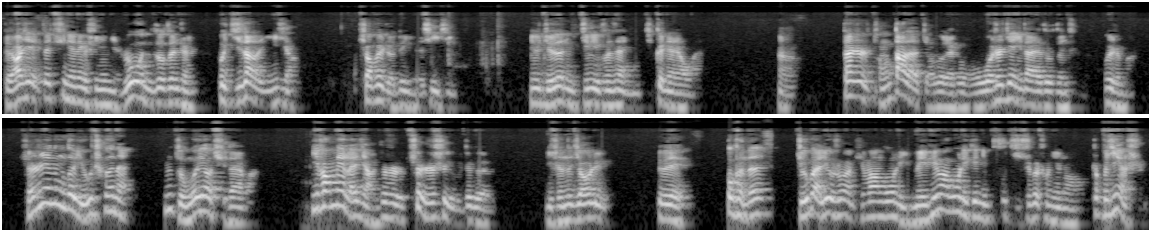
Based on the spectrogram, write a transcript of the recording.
对，而且在去年那个时间点，如果你做增程，会极大的影响消费者对你的信心，你就觉得你精力分散，你更加要玩。嗯，但是从大的角度来说，我是建议大家做增程。为什么？全世界那么多油车呢？你总归要取代吧。一方面来讲，就是确实是有这个里程的焦虑，对不对？不可能，九百六十万平方公里，每平方公里给你铺几十个充电桩，这不现实。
